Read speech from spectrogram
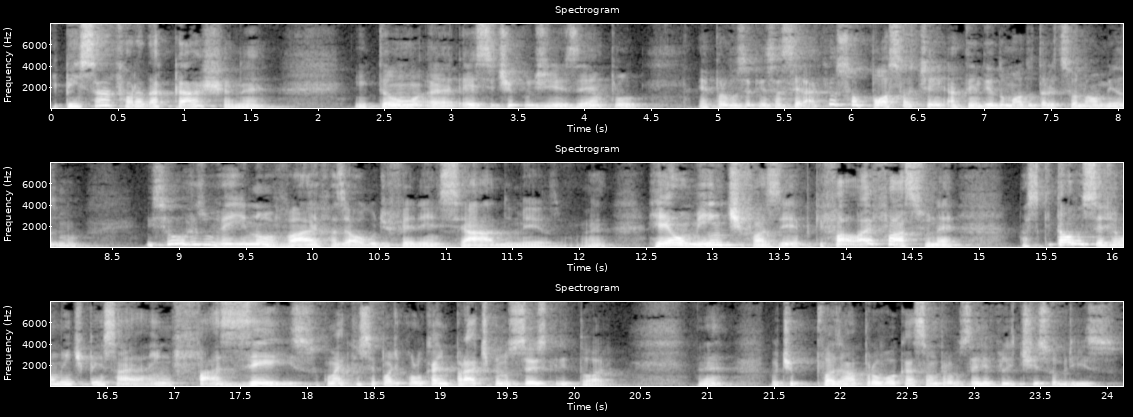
e pensar fora da caixa, né? Então, é, esse tipo de exemplo é para você pensar, será que eu só posso atender do modo tradicional mesmo? E se eu resolver inovar e fazer algo diferenciado mesmo? Né? Realmente fazer, porque falar é fácil, né? Mas que tal você realmente pensar em fazer isso? Como é que você pode colocar em prática no seu escritório? Né? Vou te fazer uma provocação para você refletir sobre isso.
